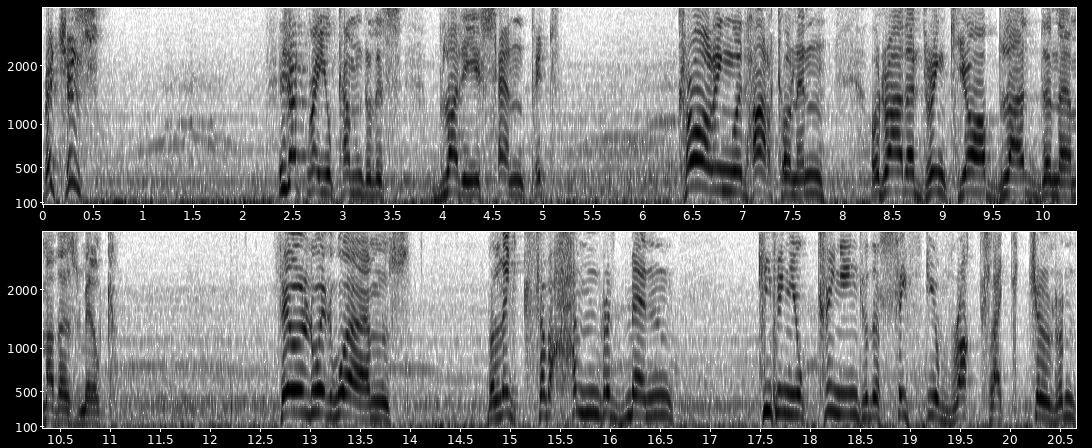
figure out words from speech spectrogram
Riches? Is that why you come to this bloody sandpit? Crawling with Harkonnen who'd rather drink your blood than their mother's milk. Filled with worms, the length of a hundred men, keeping you clinging to the safety of rocks like children.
